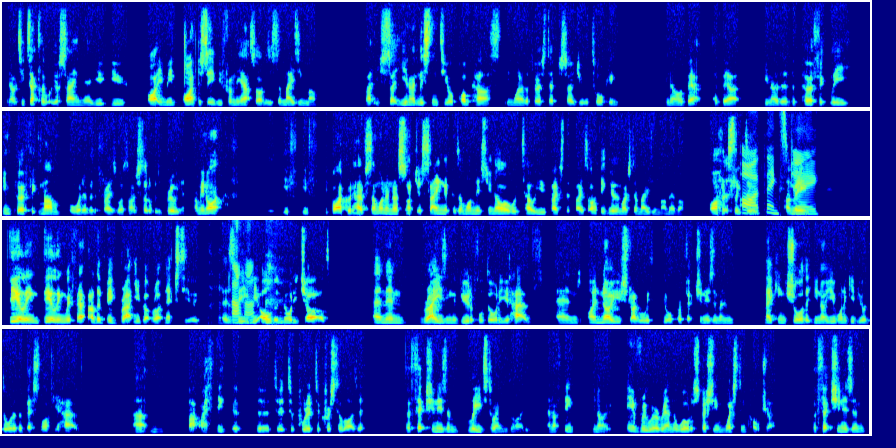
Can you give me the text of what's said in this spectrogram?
you know, it's exactly what you're saying there. You you I mean I perceive you from the outside as this amazing mum, but you so you know listening to your podcast in one of the first episodes you were talking, you know about about you know the the perfectly imperfect mum or whatever the phrase was. I just thought it was brilliant. I mean I if if if I could have someone, and it's not just saying it because I'm on this, you know, I would tell you face to face. I think you're the most amazing mum ever. I honestly Aw, do. thanks, I mean, Dealing dealing with that other big brat you got right next to you as the, Uh-huh. the older naughty child, and then raising the beautiful daughter you have. And I know you struggle with your perfectionism and making sure that you know you want to give your daughter the best life you have. Um, but I think that the, to, to put it to crystallize it, perfectionism leads to anxiety. And I think, you know, everywhere around the world, especially in Western culture, perfectionism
